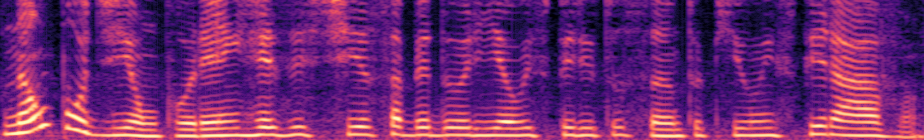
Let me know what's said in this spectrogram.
Não podiam, porém, resistir à sabedoria ao Espírito Santo que o inspirava.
